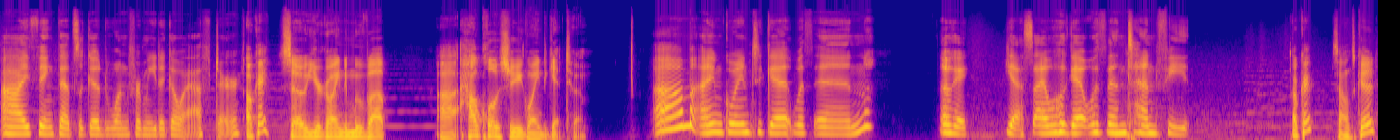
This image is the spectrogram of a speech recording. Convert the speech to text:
I think that's a good one for me to go after. Okay, so you're going to move up. Uh, how close are you going to get to him? Um, I'm going to get within. Okay, yes, I will get within 10 feet. Okay, sounds good.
